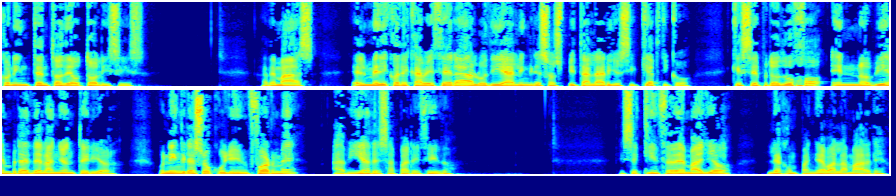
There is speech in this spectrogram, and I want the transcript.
con intento de autólisis. Además, el médico de cabecera aludía al ingreso hospitalario psiquiátrico que se produjo en noviembre del año anterior, un ingreso cuyo informe había desaparecido. Ese 15 de mayo le acompañaba la madre.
